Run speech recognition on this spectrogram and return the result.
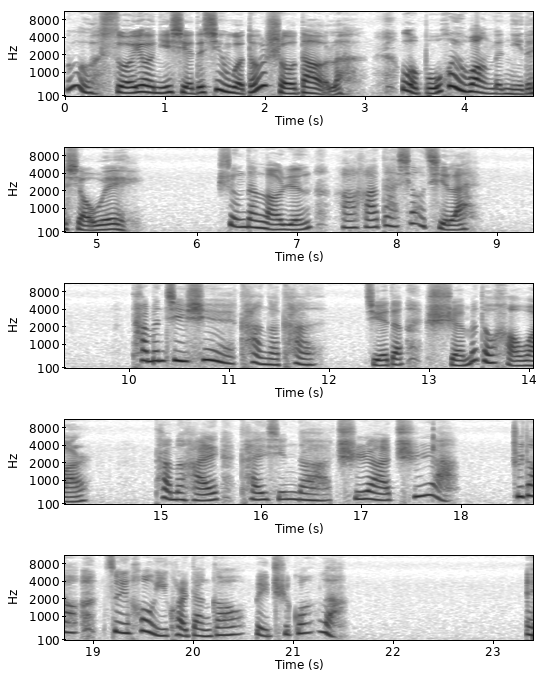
哦，所有你写的信我都收到了，我不会忘了你的，小薇。”圣诞老人哈哈大笑起来。他们继续看啊看。觉得什么都好玩儿，他们还开心的吃啊吃啊，直到最后一块蛋糕被吃光了。哎，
